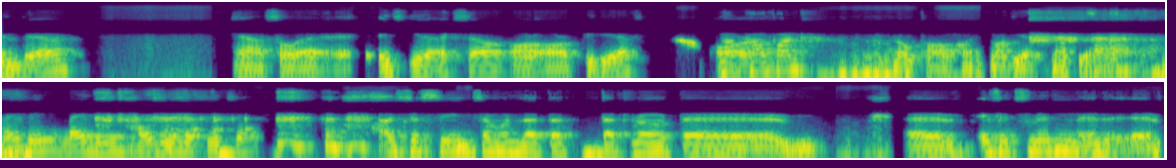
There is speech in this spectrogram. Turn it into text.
in there. Yeah, so uh, it's either Excel or, or PDF. Or not PowerPoint? No PowerPoint, not yet, not yet. maybe, maybe, maybe in the future. I was just seeing someone that that that wrote uh, uh, if it's written uh,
